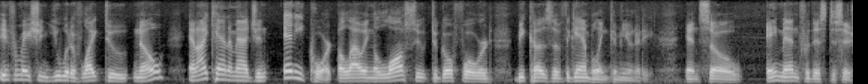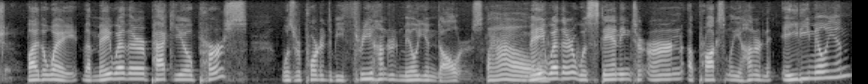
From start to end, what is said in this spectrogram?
information you would have liked to know and I can't imagine any court allowing a lawsuit to go forward because of the gambling community. And so amen for this decision. By the way, the Mayweather Pacquiao purse was reported to be $300 million. Wow. Mayweather was standing to earn approximately 180 million,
